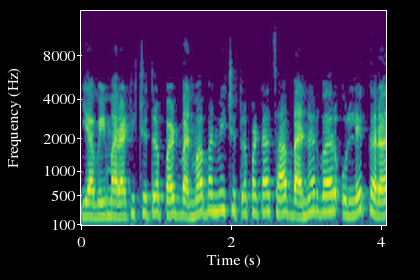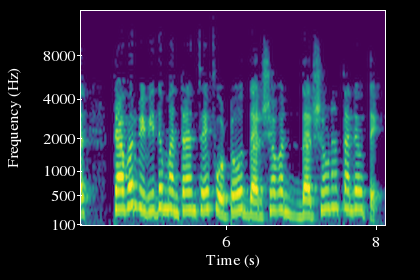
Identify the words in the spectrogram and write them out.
यावेळी मराठी चित्रपट बनवा बनवी चित्रपटाचा बॅनरवर उल्लेख करत त्यावर विविध मंत्र्यांचे फोटो दर्शव दर्शवण्यात आले होते.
